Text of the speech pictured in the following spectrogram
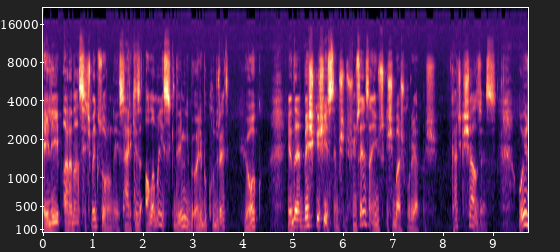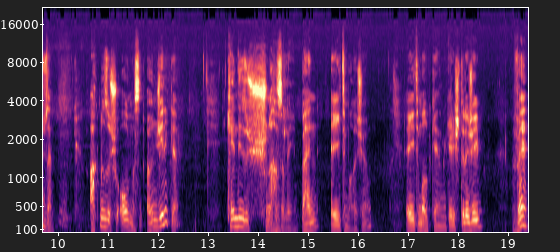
eleyip aradan seçmek zorundayız. Herkesi alamayız ki. Dediğim gibi öyle bir kudret yok. Ya da 5 kişi istemiş. Düşünsene sen 100 kişi başvuru yapmış. Kaç kişi alacağız? O yüzden aklınızda şu olmasın. Öncelikle kendinizi şuna hazırlayın. Ben eğitim alacağım. Eğitim alıp kendimi geliştireceğim. Ve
